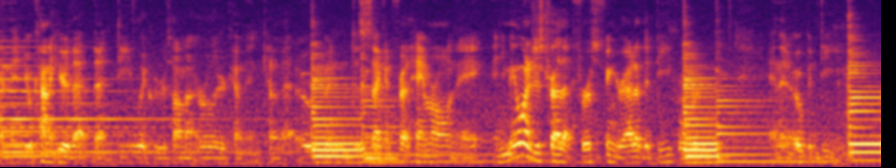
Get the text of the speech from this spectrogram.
and then you'll kind of hear that, that D lick we were talking about earlier come in, kind of that open to second fret hammer on an A, and you may want to just try that first finger out of the D chord, and then open D.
